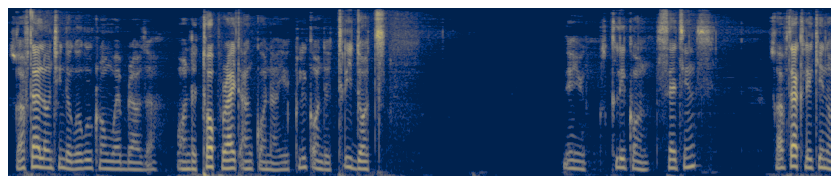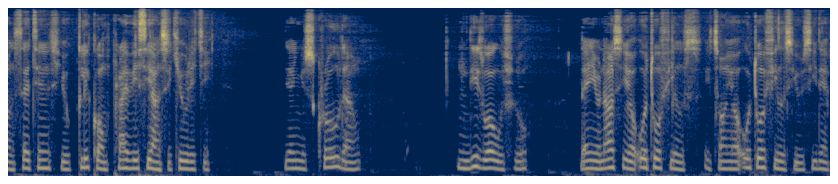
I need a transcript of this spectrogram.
So after launching the google chrome web browser on the top right hand corner you click on the three dots then you click on settings. So after clicking on settings you click on privacy and security. Then you scroll down. And this is what will show. Then you now see your auto fills it's on your auto fills you see them.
